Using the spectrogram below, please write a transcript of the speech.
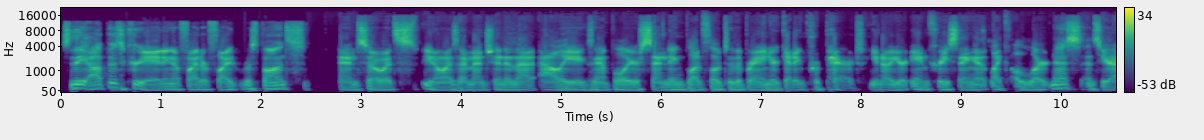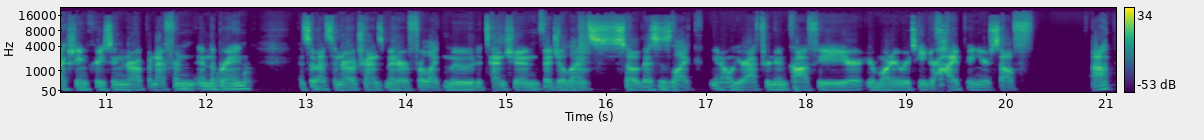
So the up is creating a fight or flight response. And so it's, you know, as I mentioned in that alley example, you're sending blood flow to the brain, you're getting prepared. You know, you're increasing it like alertness. And so you're actually increasing norepinephrine in the brain. And so that's a neurotransmitter for like mood, attention, vigilance. So this is like, you know, your afternoon coffee, your, your morning routine, you're hyping yourself up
